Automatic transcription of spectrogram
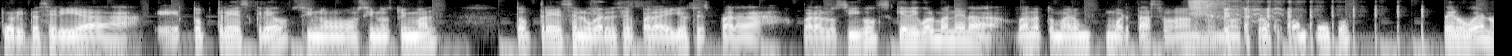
que ahorita sería eh, top 3, creo, si no, si no estoy mal. Top 3 en lugar de ser para ellos es para, para los Eagles, que de igual manera van a tomar un muertazo, ¿ah? no, es preocupante eso. Pero bueno,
